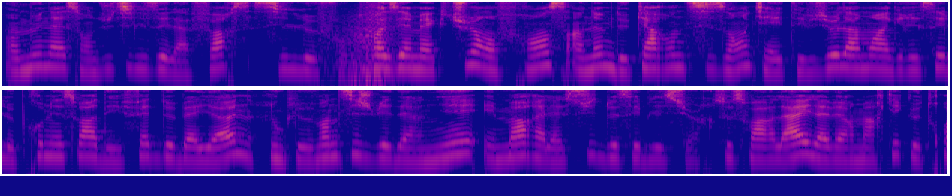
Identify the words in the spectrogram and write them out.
en menaçant d'utiliser la force s'il le faut. Troisième actu, en France, un homme de 46 ans qui a été violemment agressé le premier soir des fêtes de Bayonne, donc le 26 juillet dernier, est mort à la suite de ses blessures. Ce soir-là, il avait remarqué que trois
